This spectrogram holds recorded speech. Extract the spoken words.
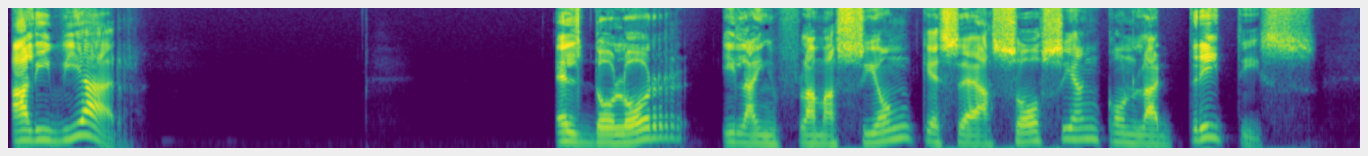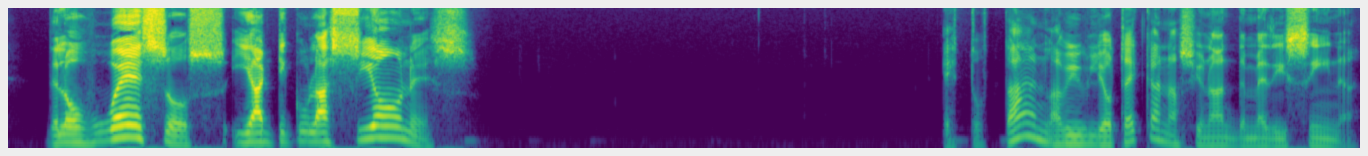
a aliviar el dolor y la inflamación que se asocian con la artritis de los huesos y articulaciones. Esto está en la Biblioteca Nacional de Medicina,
